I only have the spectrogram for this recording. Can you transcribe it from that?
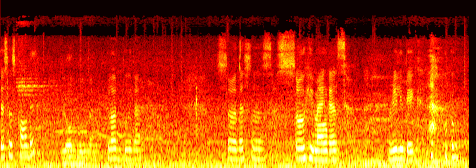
This is called it Lord Buddha. Lord Buddha. So this is so humongous, really big.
